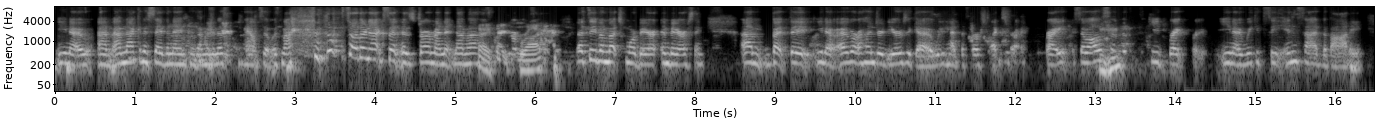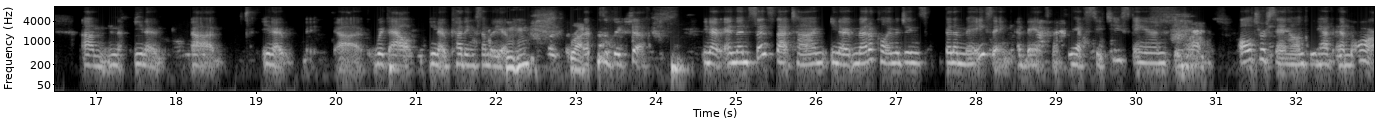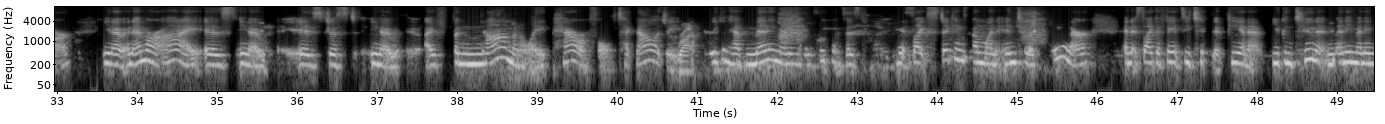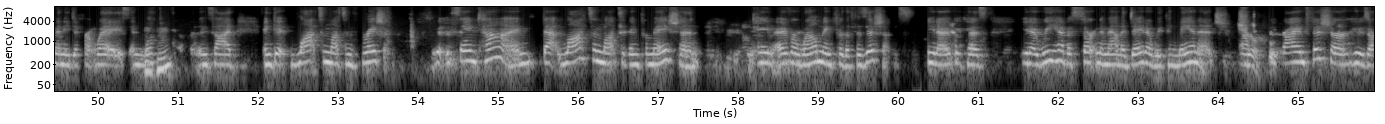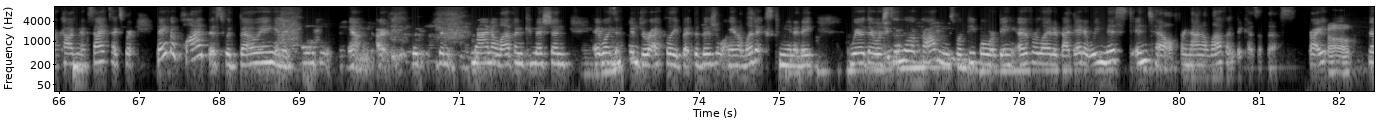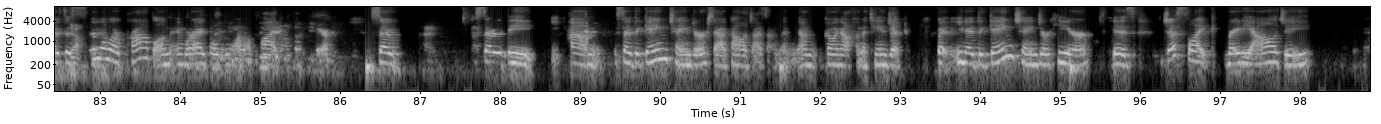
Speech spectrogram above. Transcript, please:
you know, um, I'm not going to say the name because I'm going to mispronounce it with my southern accent is German, and I'm a, hey, right. That's even much more bar- embarrassing. Um, but the, you know, over hundred years ago, we had the first X-ray, right? So all of a sudden, mm-hmm. huge breakthrough. You know, we could see inside the body. Um, you know, uh, you know, uh, without you know cutting somebody open. Mm-hmm. Right. That was a big shift. You know, and then since that time, you know, medical imaging's been amazing advancements. We have CT scans, we have ultrasound, we have MR. You know, an MRI is, you know, is just, you know, a phenomenally powerful technology. Right. We can have many, many, many sequences. It's like sticking someone into a scanner, and it's like a fancy t- piano. You can tune it in many, many, many different ways and look mm-hmm. inside and get lots and lots of information. But at the same time, that lots and lots of information became overwhelming for the physicians, you know, because you know, we have a certain amount of data we can manage. Um, sure. Um, Ryan Fisher, who's our cognitive science expert, they've applied this with Boeing and um, with the 9/11 Commission. It wasn't him directly, but the visual analytics community, where there were similar problems where people were being overloaded by data. We missed intel for 9/11 because of this, right? Uh-oh. So it's a yeah. similar problem, and we're able to apply it here. So, so the um, so the game changer, so I apologize, I'm, I'm going off on a tangent, but you know, the game changer here is just like radiology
